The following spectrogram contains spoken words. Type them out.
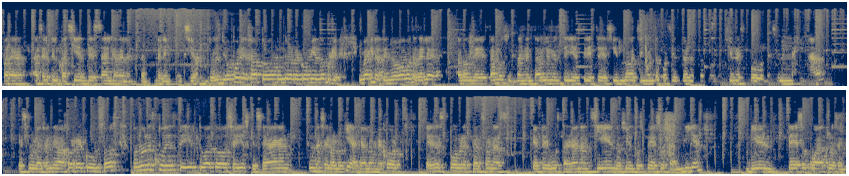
para hacer que el paciente salga de la, de la infección. Entonces yo por eso a todo el mundo le recomiendo, porque imagínate, no vamos a hacerle a donde estamos lamentablemente, y es triste decirlo, el 50% de nuestra población es población imaginada, es población de bajos recursos, pues no les puedes pedir tú a todos ellos que se hagan una serología, que a lo mejor esas pobres personas que te gusta ganan 100, 200 pesos al día, viven tres o cuatro en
